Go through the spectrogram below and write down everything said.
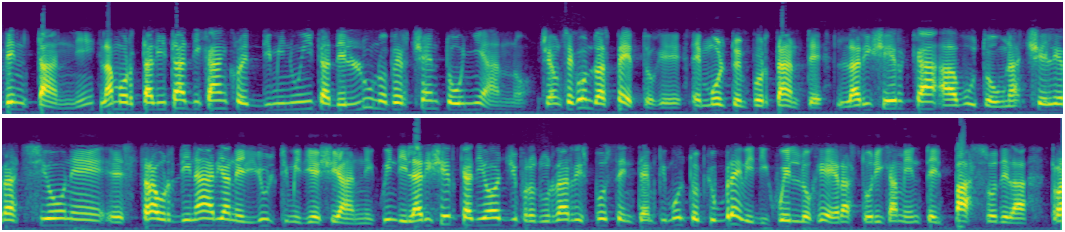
vent'anni la mortalità di cancro è diminuita dell'1% ogni anno. C'è un secondo aspetto che è molto importante, la ricerca ha avuto un'accelerazione eh, straordinaria negli ultimi dieci anni, quindi la ricerca di oggi produrrà risposte in tempi molto più brevi di quello che era storicamente il passo della trasformazione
